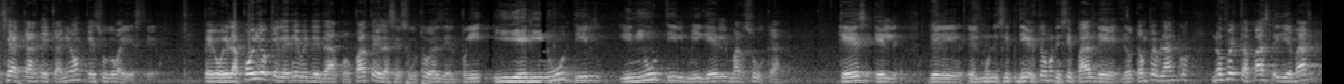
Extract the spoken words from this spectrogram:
sea carne de cañón, que es Hugo Ballesteros pero el apoyo que le deben de dar por parte de las estructuras del PRI y el inútil, inútil Miguel Marzuca, que es el, director municipal de, de Otompe Blanco, no fue capaz de llevar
